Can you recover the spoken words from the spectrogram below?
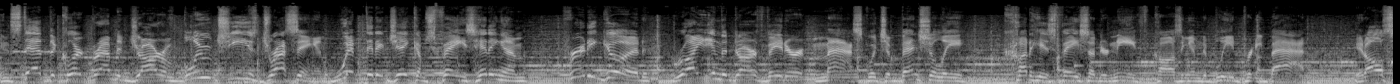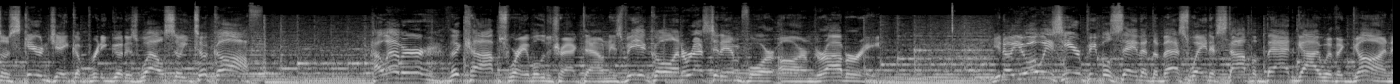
Instead, the clerk grabbed a jar of blue cheese dressing and whipped it at Jacob's face, hitting him pretty good right in the Darth Vader mask, which eventually cut his face underneath, causing him to bleed pretty bad. It also scared Jacob pretty good as well, so he took off. However, the cops were able to track down his vehicle and arrested him for armed robbery. You know, you always hear people say that the best way to stop a bad guy with a gun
